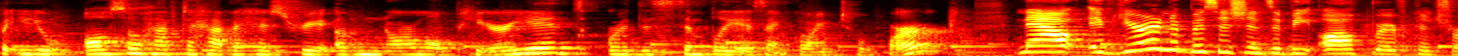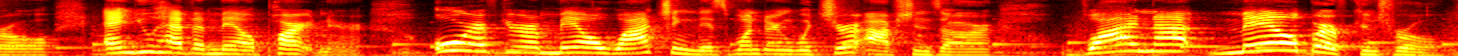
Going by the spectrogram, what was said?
but you also have to have a history of normal periods or this simply isn't going to work. Now, if you're in a position to be off birth control and you have a male partner, or if you're a male watching this wondering what your options are, why not male birth control?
